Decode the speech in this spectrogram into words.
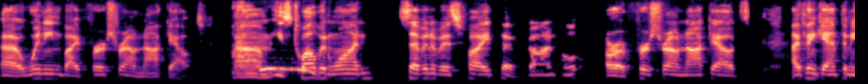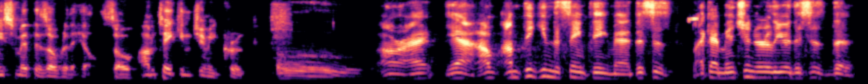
uh, winning by first round knockout. Um, he's 12 and 1. Seven of his fights have gone or first round knockouts. I think Anthony Smith is over the hill. So I'm taking Jimmy Crute. Oh, all right. Yeah, I'm, I'm thinking the same thing, man. This is, like I mentioned earlier, this is the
